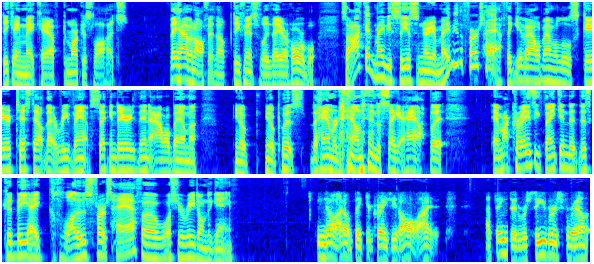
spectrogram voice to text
DK Metcalf, DaMarkus Lodge. They have an offense now. Defensively, they are horrible. So I could maybe see a scenario, maybe the first half, they give Alabama a little scare, test out that revamped secondary, then Alabama, you know, you know, puts the hammer down in the second half. But am I crazy thinking that this could be a close first half? Uh, what's your read on the game? No, I don't think you're crazy at all. I I think the receivers for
